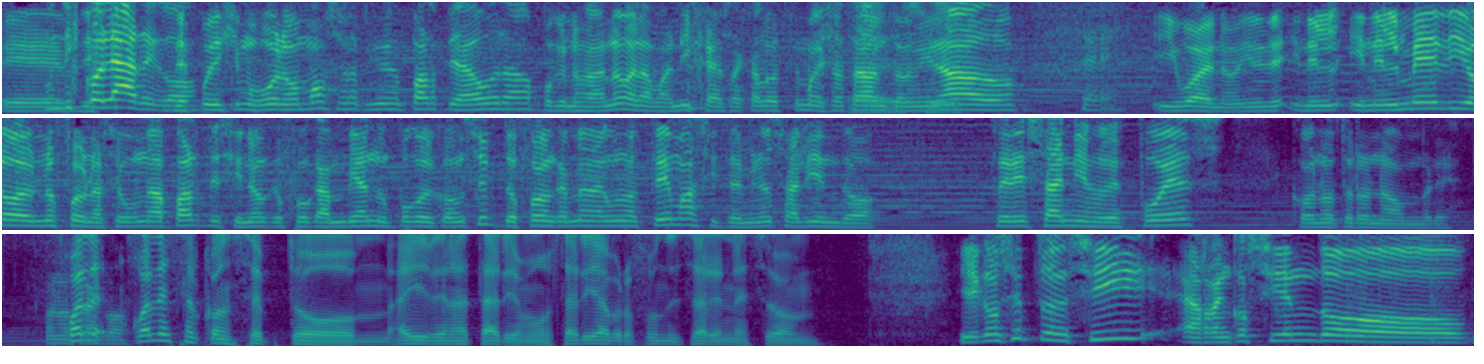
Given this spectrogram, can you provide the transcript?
eh, Un disco de- largo. Después dijimos, bueno, vamos a la primera parte ahora porque nos ganó la manija de sacar los temas que ya estaban Eh, sí. terminados. Sí. Y bueno, y en, el- en el, en el medio no fue una segunda parte, sino que fue cambiando un poco el concepto. Fueron cambiando algunos temas y terminó saliendo tres años después con otro nombre. Con ¿Cuál, otra cosa. cuál es el concepto mm, ahí de Natario? Me gustaría profundizar en eso. Y el concepto en sí arrancó siendo.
